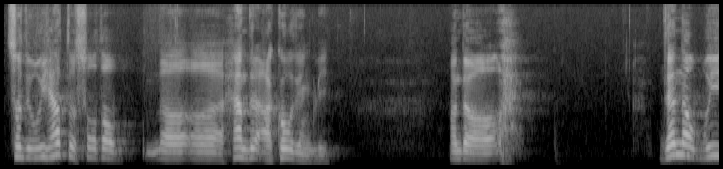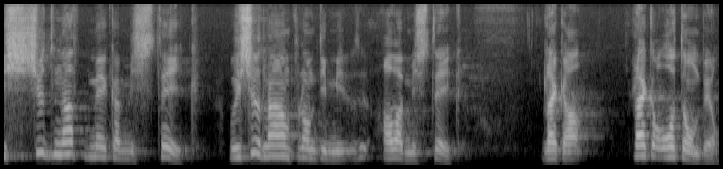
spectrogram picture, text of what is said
So we have to sort of uh, uh, handle accordingly. And uh, then uh, we should not make a mistake. We should learn from the, our mistake. Like a like an automobile,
